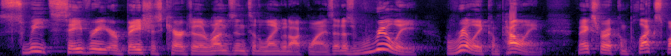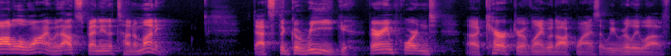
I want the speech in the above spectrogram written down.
sweet, savory, herbaceous character that runs into the Languedoc wines that is really, really compelling. Makes for a complex bottle of wine without spending a ton of money. That's the Garrigue, very important uh, character of Languedoc wines that we really love.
